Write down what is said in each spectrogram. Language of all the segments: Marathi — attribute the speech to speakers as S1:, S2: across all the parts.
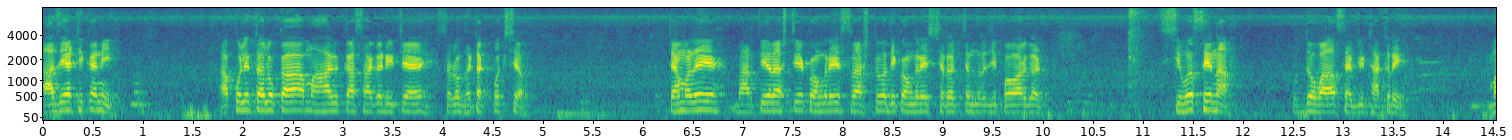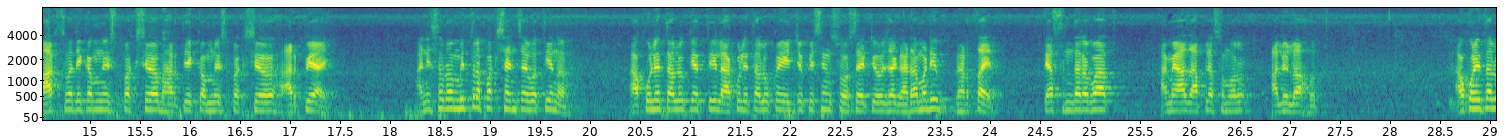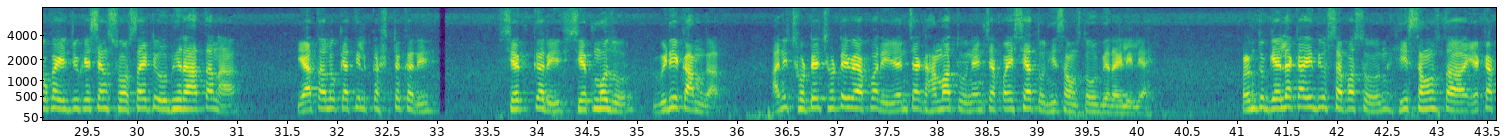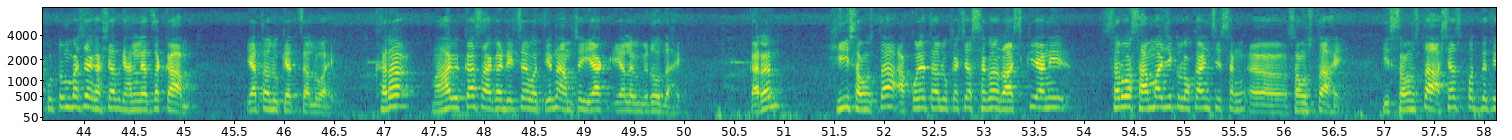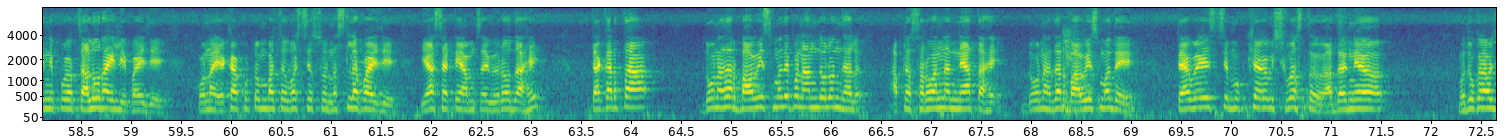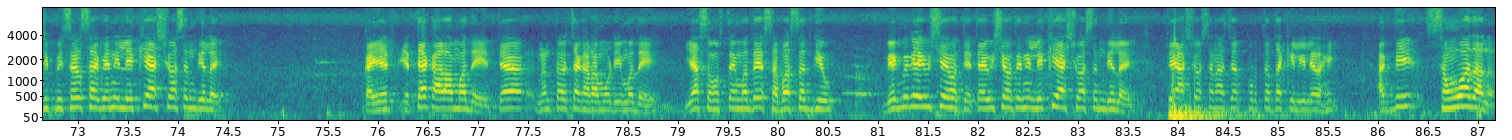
S1: आज या ठिकाणी अकोले तालुका महाविकास आघाडीचे सर्व घटक पक्ष त्यामध्ये भारतीय राष्ट्रीय काँग्रेस राष्ट्रवादी काँग्रेस शरदचंद्रजी पवार गट शिवसेना उद्धव बाळासाहेबजी ठाकरे मार्क्सवादी कम्युनिस्ट पक्ष भारतीय कम्युनिस्ट पक्ष आर पी आय आणि सर्व मित्र पक्षांच्या वतीनं अकोले तालुक्यातील अकोले तालुका एज्युकेशन सोसायटीवर ज्या घडामोडी घडत आहेत त्या संदर्भात आम्ही आज आपल्यासमोर आलेलो आहोत. अकोले तालुका एज्युकेशन सोसायटी उभी राहताना या तालुक्यातील कष्टकरी शेतकरी शेतमजूर विडी कामगार आणि छोटे छोटे व्यापारी यांच्या घामातून यांच्या पैशातून ही संस्था उभी राहिलेली आहे. परंतु गेल्या काही दिवसापासून ही संस्था एका कुटुंबाच्या घशात घालण्याचं काम या तालुक्यात चालू आहे. खरं महाविकास आघाडीच्या वतीनं आमच्या या याला विरोध आहे. कारण ही संस्था अकोले तालुक्याच्या सगळं राजकीय आणि सर्व सामाजिक लोकांची सं संस्था आहे. ही संस्था अशाच पद्धतीने पुढं चालू राहिली पाहिजे. कोणा एका कुटुंबाचं वर्चस्व नसलं पाहिजे. यासाठी आमचा विरोध आहे. त्याकरता दोन हजार बावीसमध्ये पण आंदोलन झालं. आपल्या सर्वांना ज्ञात आहे. दोन हजार बावीसमध्ये त्यावेळेसचे मुख्य विश्वस्त आदरणीय मधुकरावजी पिसळ साहेब यांनी लेखी आश्वासन दिलं आहे का येत्या काळामध्ये त्यानंतरच्या घडामोडीमध्ये या संस्थेमध्ये सभासद घेऊ. वेगवेगळे विषय होते. त्या विषयावर त्यांनी लेखी आश्वासन दिलं आहे ते आश्वासनाच्या पूर्तता केलेली नाही. अगदी संवादानं.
